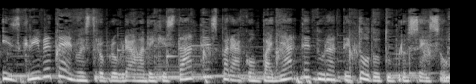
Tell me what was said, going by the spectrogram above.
inscríbete en nuestro programa de gestantes para acompañarte durante todo tu proceso.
